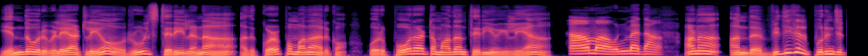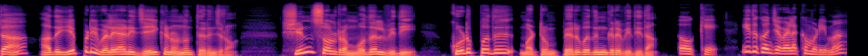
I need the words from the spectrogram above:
எந்த ஒரு விளையாட்டுலயும் ரூல்ஸ் தெரியலனா அது குழப்பமா தான் இருக்கும். ஒரு போராட்டமா தான் தெரியும் இல்லையா? ஆமா உண்மைதான். ஆனா அந்த விதிகள் புரிஞ்சிட்டா அதை எப்படி விளையாடி ஜெயிக்கணும்னு தெரிஞ்சிரும். ஷின் சொல்ற முதல் விதி கொடுப்பது மற்றும் பெறுவதுங்கிற விதிதான். ஓகே. இது கொஞ்சம் விளக்க முடியுமா?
